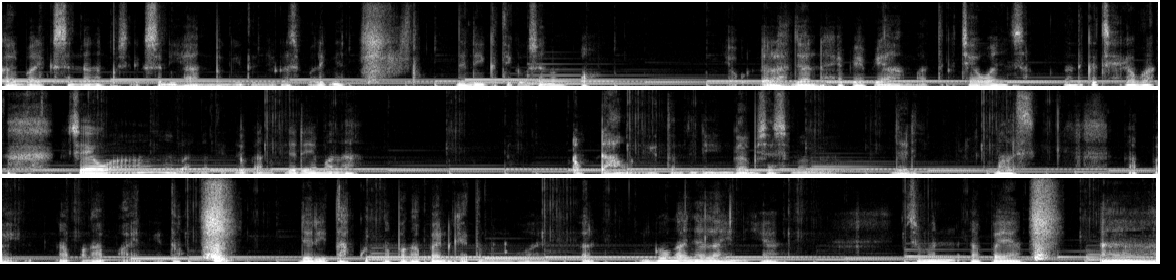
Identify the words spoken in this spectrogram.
ke balik kesenangan pasti kesedihan begitu juga sebaliknya. Jadi ketika senang oh ya udahlah jangan happy happy amat. Kecewanya nanti kecewa kecewa banget itu kan. Jadinya malah drop down gitu. Jadi nggak bisa semangat. Jadi males. Ngapain ngapa-ngapain gitu. Jadi takut ngapa-ngapain kayak temen gue itu kan. Gue nggak nyalahin dia. Cuman apa ya eh,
